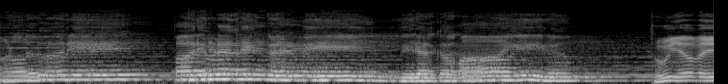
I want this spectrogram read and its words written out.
ஆண்டவரே பரிவுடன் எங்கள் மேல் இரக்கமாயிரும் தூயவை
